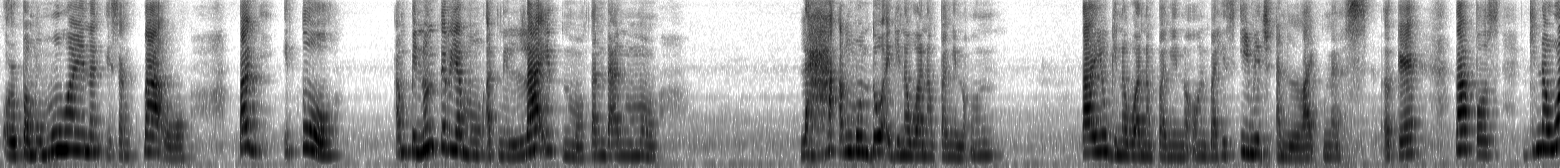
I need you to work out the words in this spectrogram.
or pamumuhay ng isang tao, pag ito ang pinuntirya mo at nilait mo, tandaan mo, lahat ang mundo ay ginawa ng Panginoon. Tayo ginawa ng Panginoon by His image and likeness. Okay? Tapos, ginawa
